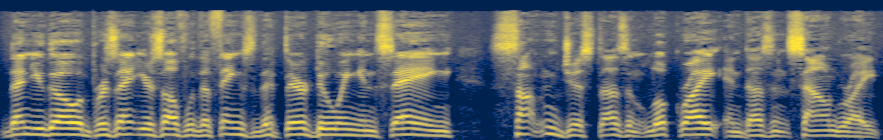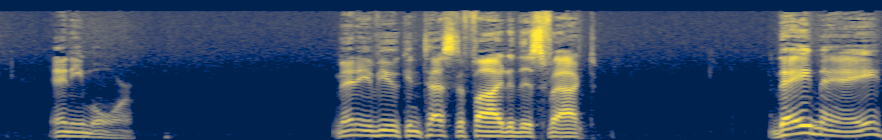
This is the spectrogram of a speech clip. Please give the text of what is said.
then you go and present yourself with the things that they're doing and saying something just doesn't look right and doesn't sound right anymore. Many of you can testify to this fact. They may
